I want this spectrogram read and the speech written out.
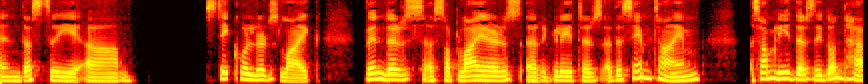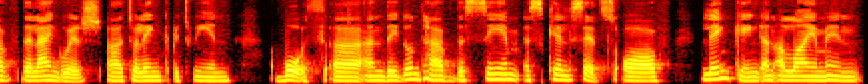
industry um, stakeholders like vendors, uh, suppliers, uh, regulators. At the same time, some leaders they don't have the language uh, to link between both, uh, and they don't have the same skill sets of linking and aligning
